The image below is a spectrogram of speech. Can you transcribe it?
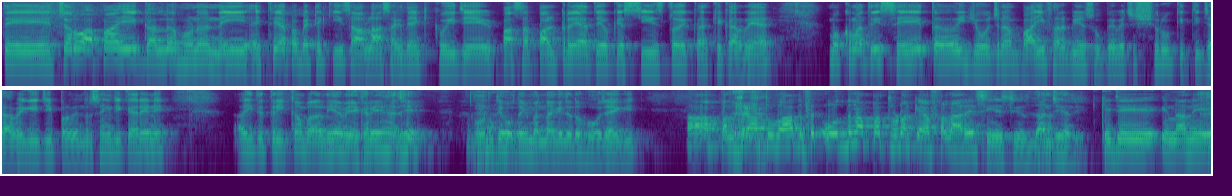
ਤੇ ਚਲੋ ਆਪਾਂ ਇਹ ਗੱਲ ਹੁਣ ਨਹੀਂ ਇੱਥੇ ਆਪਾਂ ਬੈਠੇ ਕੀ ਹਿਸਾਬ ਲਾ ਸਕਦੇ ਹਾਂ ਕਿ ਕੋਈ ਜੇ ਪਾਸਾ ਪਲਟ ਰਿਹਾ ਤੇ ਉਹ ਕਿਸ ਚੀਜ਼ ਤੋਂ ਕਰਕੇ ਕਰ ਰਿਹਾ ਹੈ। ਮੁੱਖ ਮੰਤਰੀ ਸਿਹਤ ਯੋਜਨਾ 22 ਫਰਵਰੀ ਨੂੰ ਸੂਬੇ ਵਿੱਚ ਸ਼ੁਰੂ ਕੀਤੀ ਜਾਵੇਗੀ ਜੀ ਪਲਵਿੰਦਰ ਸਿੰਘ ਜੀ ਕਹਿ ਰਹੇ ਨੇ। ਅਸੀਂ ਤੇ ਤਰੀਕਾਂ ਬਦਲਦੀਆਂ ਵੇਖ ਰਹੇ ਹਾਂ ਅਜੇ ਹੁਣ ਤੇ ਉਦੋਂ ਹੀ ਮੰਨਾਂਗੇ ਜਦੋਂ ਹੋ ਜਾਏਗੀ। ਆ 15 ਤੋਂ ਬਾਅਦ ਫਿਰ ਉਦੋਂ ਆਪਾਂ ਥੋੜਾ ਕਿਆਫਾ ਲਾ ਰਹੇ ਸੀ ਇਸ ਚੀਜ਼ ਦਾ। ਹਾਂਜੀ ਹਾਂਜੀ। ਕਿ ਜੇ ਇਹਨਾਂ ਨੇ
